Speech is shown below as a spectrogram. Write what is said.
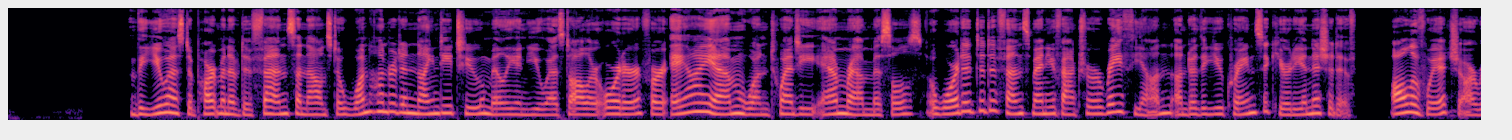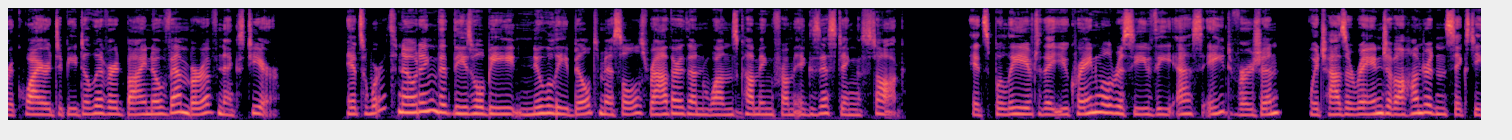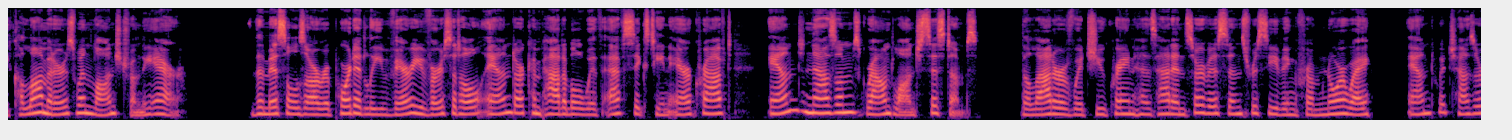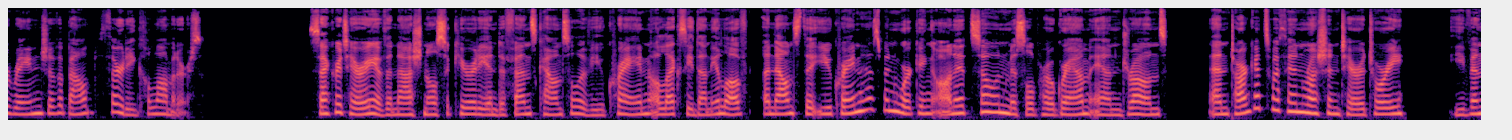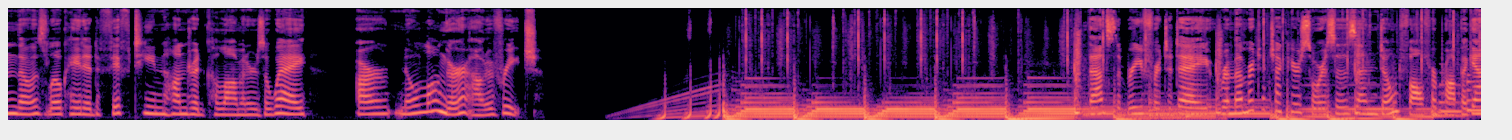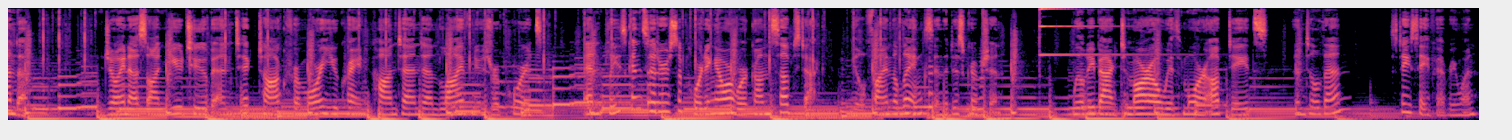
The U.S. Department of Defense announced a 192 million U.S. dollar order for AIM-120 AMRAAM missiles awarded to defense manufacturer Raytheon under the Ukraine Security Initiative, all of which are required to be delivered by November of next year. It's worth noting that these will be newly built missiles rather than ones coming from existing stock. It's believed that Ukraine will receive the C 8 version, which has a range of 160 kilometers when launched from the air. The missiles are reportedly very versatile and are compatible with F 16 aircraft and NASAMS ground launch systems, the latter of which Ukraine has had in service since receiving from Norway and which has a range of about 30 kilometers. Secretary of the National Security and Defense Council of Ukraine, Alexei Danilov, announced that Ukraine has been working on its own missile program and drones, and targets within Russian territory, even those located 1,500 kilometers away, are no longer out of reach. That's the brief for today. Remember to check your sources and don't fall for propaganda. Join us on YouTube and TikTok for more Ukraine content and live news reports. And please consider supporting our work on Substack. You'll find the links in the description. We'll be back tomorrow with more updates. Until then, stay safe, everyone.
